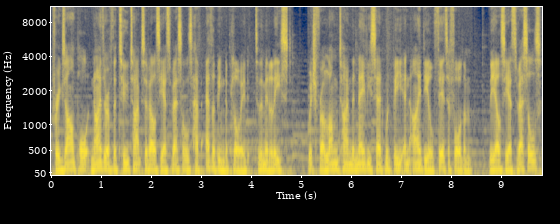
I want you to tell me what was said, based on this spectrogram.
For example, neither of the two types of LCS vessels have ever been deployed to the Middle East which for a long time the Navy said would be an ideal theatre for them. The LCS vessels,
